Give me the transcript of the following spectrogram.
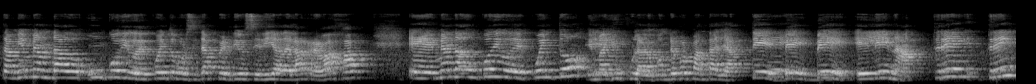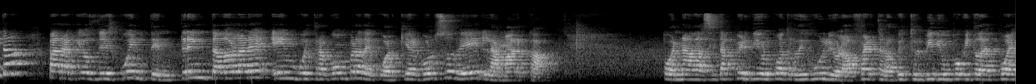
también me han dado un código de descuento por si te has perdido ese día de la rebaja. Eh, me han dado un código de descuento en mayúscula, lo pondré por pantalla, TBB Elena 30 para que os descuenten 30 dólares en vuestra compra de cualquier bolso de la marca. Pues nada, si te has perdido el 4 de julio la oferta, lo has visto el vídeo un poquito después,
